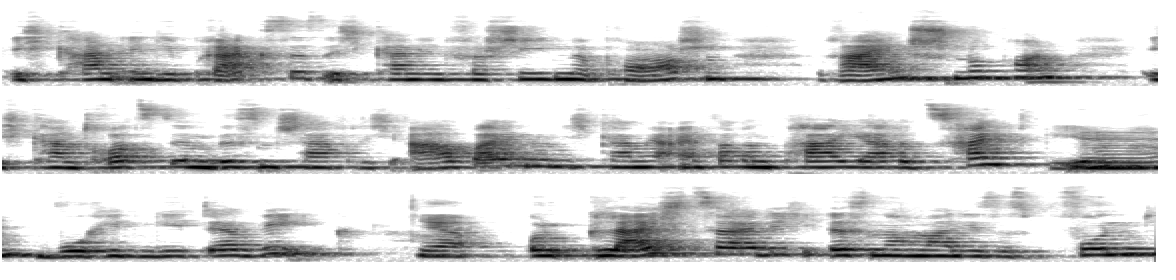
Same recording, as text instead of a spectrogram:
ich kann in die Praxis, ich kann in verschiedene Branchen reinschnuppern, ich kann trotzdem wissenschaftlich arbeiten und ich kann mir einfach ein paar Jahre Zeit geben, mhm. wohin geht der Weg. Ja. Und gleichzeitig ist nochmal dieses Pfund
